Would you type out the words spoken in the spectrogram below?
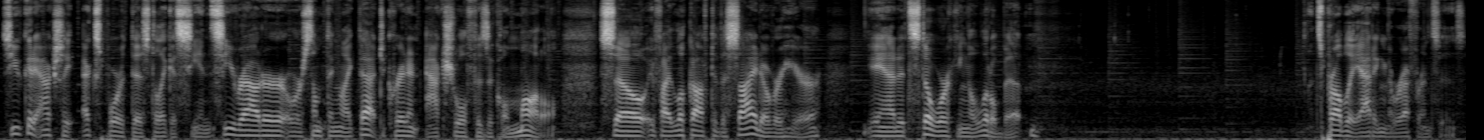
So you could actually export this to like a CNC router or something like that to create an actual physical model. So if I look off to the side over here, and it's still working a little bit, it's probably adding the references.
